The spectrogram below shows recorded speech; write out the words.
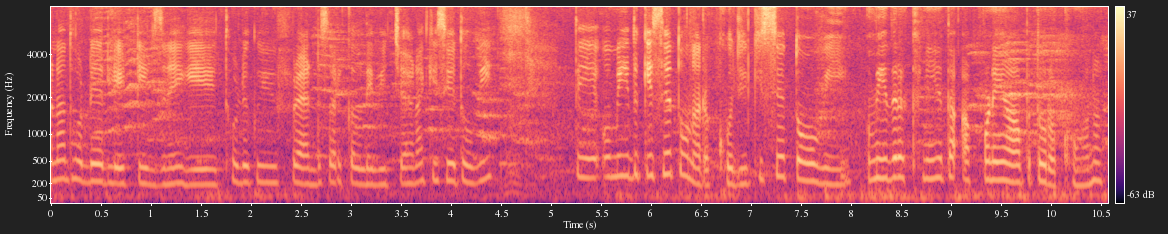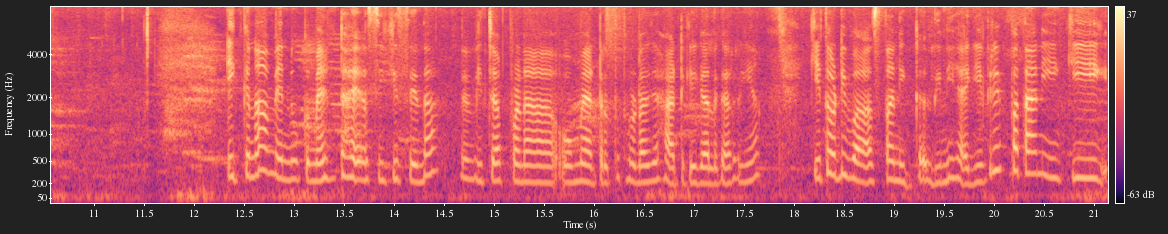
ਹਨਾ? ਤੁਹਾਡੇ ਰਿਲੇਟਿਵਸ ਨੇਗੇ, ਤੁਹਾਡੇ ਕੋਈ ਫਰੈਂਡ ਸਰਕਲ ਦੇ ਵਿੱਚ ਹੈ, ਹਨਾ? ਕਿਸੇ ਤੋਂ ਵੀ। ਤੇ ਉਮੀਦ ਕਿਸੇ ਤੋਂ ਨਾ ਰੱਖੋ ਜੀ, ਕਿਸੇ ਤੋਂ ਵੀ। ਉਮੀਦ ਰੱਖਣੀ ਹੈ ਤਾਂ ਆਪਣੇ ਆਪ ਤੋਂ ਰੱਖੋ, ਹਨਾ? ਇੱਕ ਨਾ ਮੈਨੂੰ ਕਮੈਂਟ ਆਇਆ ਸੀ ਕਿਸੇ ਦਾ, ਮੈਂ ਵਿੱਚ ਆਪਣਾ ਉਹ ਮੈਟਰ ਤੋਂ ਥੋੜਾ ਜਿਹਾ ਹਟ ਕੇ ਗੱਲ ਕਰ ਰਹੀ ਹਾਂ, ਕਿ ਤੁਹਾਡੀ ਆਵਾਜ਼ ਤਾਂ ਨਿਕਲਦੀ ਨਹੀਂ ਹੈਗੀ। ਵੀਰੇ, ਪਤਾ ਨਹੀਂ ਕੀ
